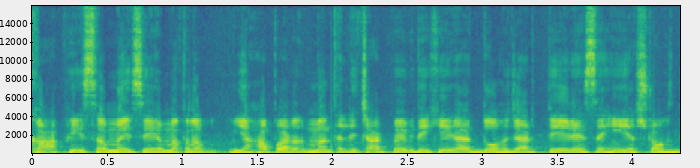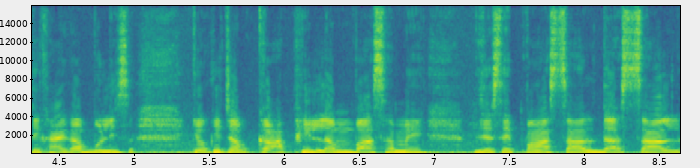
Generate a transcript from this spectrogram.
काफ़ी समय से है। मतलब यहाँ पर मंथली चार्ट पे भी देखिएगा 2013 से ही ये स्टॉक्स दिखाएगा बुलिस क्योंकि जब काफ़ी लंबा समय, जैसे पाँच साल, दस साल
